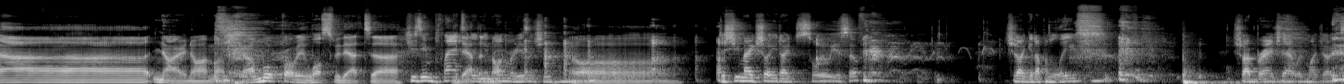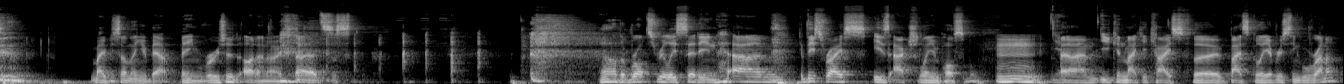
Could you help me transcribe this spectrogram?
Uh, no, no, I'm, I'm, I'm more probably lost without. Uh, She's implanted Without in the your knot. memory, isn't she? oh, Does she make sure you don't soil yourself? Should I get up and leave? Should I branch out with my jokes? Maybe something about being rooted. I don't know. Uh, it's just. Oh, the rot's really set in. Um, this race is actually impossible. Um, you can make a case for basically every single runner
